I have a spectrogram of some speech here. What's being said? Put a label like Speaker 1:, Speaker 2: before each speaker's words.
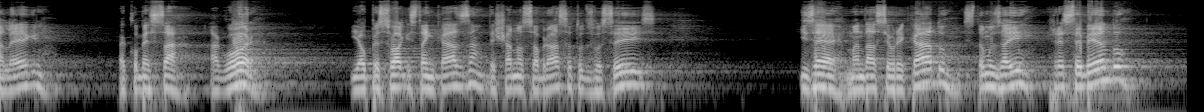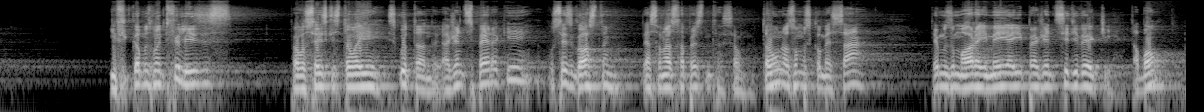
Speaker 1: Alegre vai começar agora. E ao pessoal que está em casa, deixar nosso abraço a todos vocês. Quiser mandar seu recado, estamos aí recebendo e ficamos muito felizes para vocês que estão aí escutando. A gente espera que vocês gostem dessa nossa apresentação. Então, nós vamos começar. Temos uma hora e meia aí para a gente se divertir, tá bom?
